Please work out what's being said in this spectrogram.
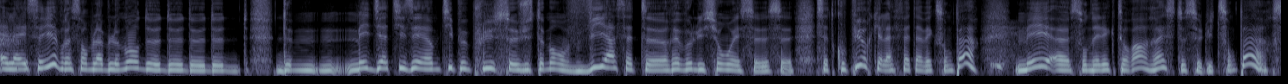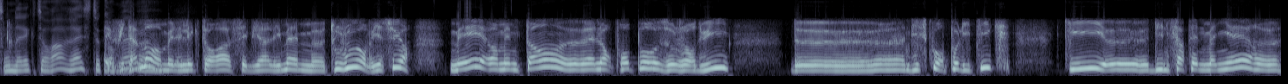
Elle, a essayé vraisemblablement de, de, de, de, médiatiser un petit peu plus justement via cette euh, révolution et ce, cette coupure qu'elle a faite avec son père. Mais son électorat reste celui de son père. Son électorat reste quand Évidemment, mais l'électorat c'est bien les mêmes toujours, bien sûr. Mais en même temps, elle leur propose aujourd'hui de un discours politique qui, euh, d'une certaine manière, euh,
